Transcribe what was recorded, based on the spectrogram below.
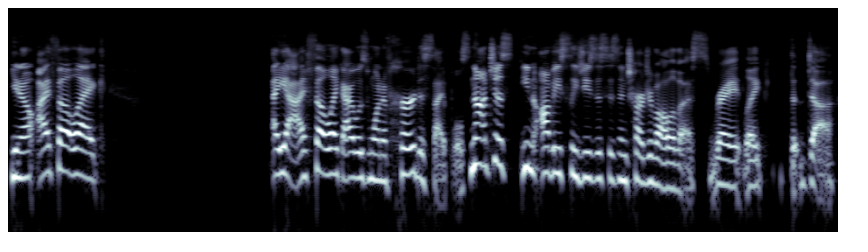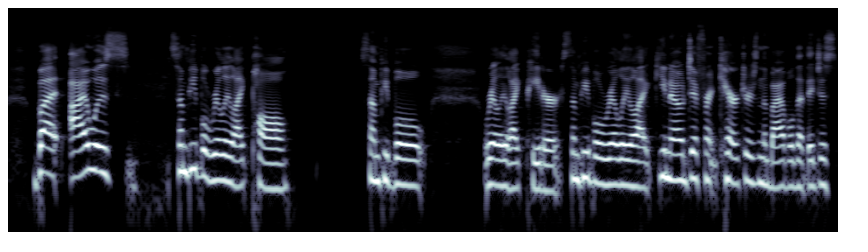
You know, I felt like. Yeah, I felt like I was one of her disciples. Not just, you know, obviously Jesus is in charge of all of us, right? Like, d- duh. But I was, some people really like Paul. Some people really like Peter. Some people really like, you know, different characters in the Bible that they just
